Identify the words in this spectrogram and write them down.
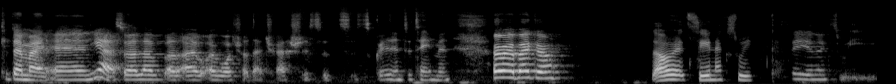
Keep that in mind. And yeah, so I love I, I watch all that trash. It's it's it's great entertainment. All right, bye girl. All right. See you next week. See you next week.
